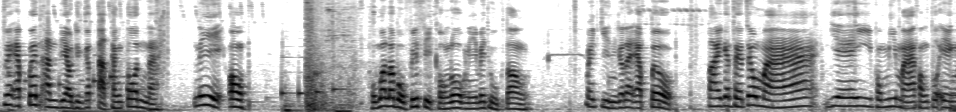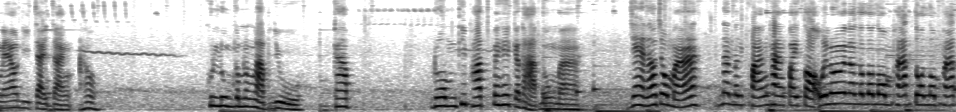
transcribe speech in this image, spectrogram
เพื่อแอปเปิลอันเดียวถึงกับตัดทั้งต้นนะ นี่ โอ้ ผมว่าระบบฟิสิกส์ของโลกนี้ไม่ถูกต้อง ไม่กินก็ได้แอปเปิลไปกันเถอะเจ้าหมา เย้ ผมมีหมาของตัวเองแล้วดีใจจัง เอ้า คุณลุงกำลังหลับอยู่กับ ลมที่พัดไม่ให้กระดาษลงมา แย่แล้วเจ้าหมา นั่นมันขวางทางไปต่อโอ้ยลมลมลมพัดตัวลมพัด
